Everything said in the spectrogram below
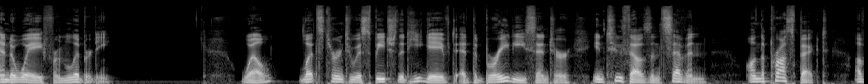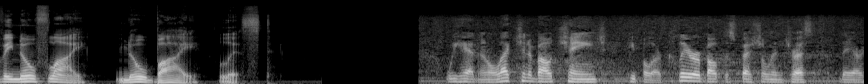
and away from liberty. Well, let's turn to a speech that he gave at the Brady Center in 2007 on the prospect of a no fly, no buy list. We had an election about change. People are clear about the special interest. They are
